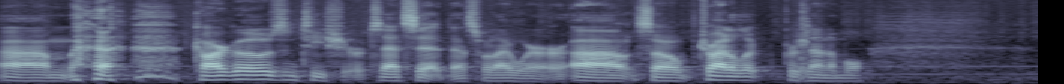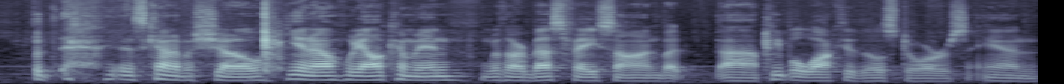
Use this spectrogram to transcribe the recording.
Um, cargos and t shirts, that's it. That's what I wear. Uh, so try to look presentable. But it's kind of a show. You know, we all come in with our best face on, but uh, people walk through those doors, and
